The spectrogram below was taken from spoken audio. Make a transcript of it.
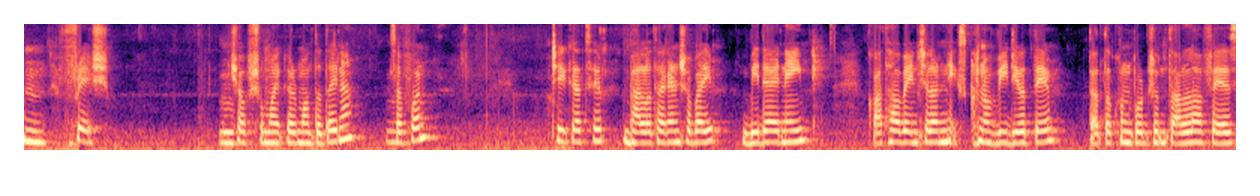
হুম ফ্রেশ সব সময়কার মতো তাই না? সাফন ঠিক আছে ভালো থাকেন সবাই বিদায় নেই। কথা হবে ইনশাল্লাহ নেক্সট কোনো ভিডিওতে ততক্ষণ পর্যন্ত আল্লাহ হাফেজ।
